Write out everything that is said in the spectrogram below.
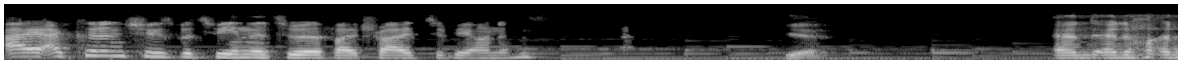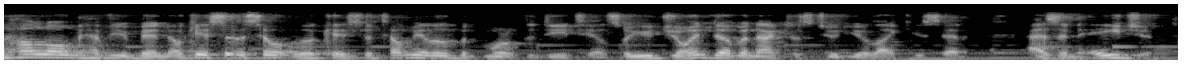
I, I couldn't choose between the two if I tried, to be honest. Yeah. And and and how long have you been? Okay, so so okay, so tell me a little bit more of the details. So you joined Durban Actor Studio, like you said, as an agent.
